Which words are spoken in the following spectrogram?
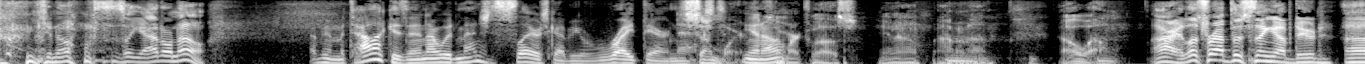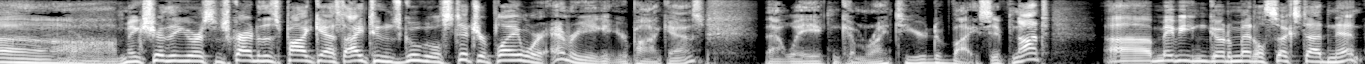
you know, it's like, I don't know. I mean, Metallica's in. I would imagine Slayer's got to be right there next. somewhere, you know. somewhere close. You know, I don't know. Oh well. All right, let's wrap this thing up, dude. Uh, make sure that you are subscribed to this podcast, iTunes, Google, Stitcher, Play, wherever you get your podcast. That way, it can come right to your device. If not, uh, maybe you can go to metalsucks.net.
